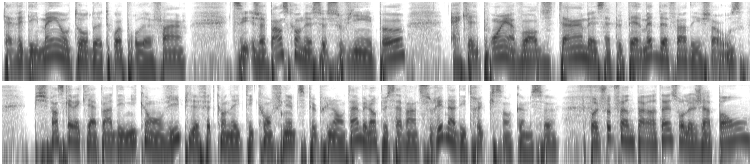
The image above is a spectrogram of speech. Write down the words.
Tu avais des mains autour de toi pour le faire. Tu sais, je pense qu'on ne se souvient pas à quel point avoir du temps, ben, ça peut permettre de faire des choses. Puis je pense qu'avec la pandémie qu'on vit, puis le fait qu'on a été confiné un petit peu plus longtemps, ben là, on peut s'aventurer dans des trucs qui sont comme ça. Pas le choix de faire une parenthèse sur le Japon?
